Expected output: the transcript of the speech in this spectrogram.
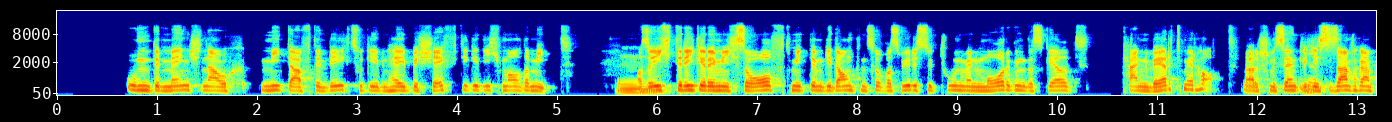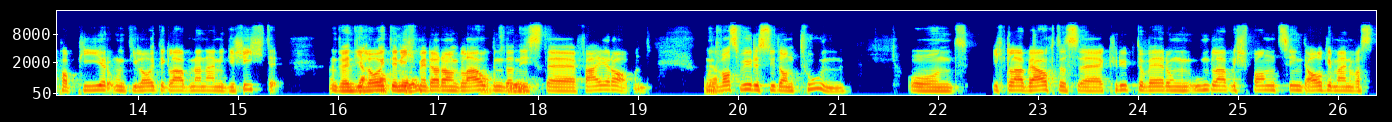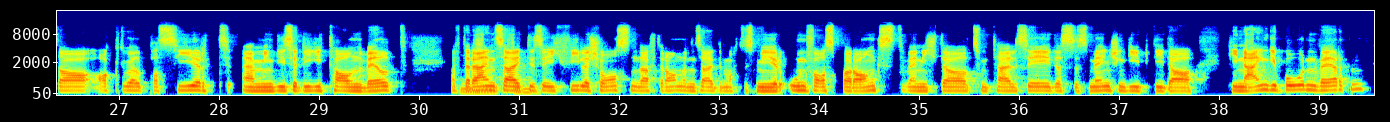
um den Menschen auch mit auf den Weg zu geben, hey, beschäftige dich mal damit. Mhm. Also ich triggere mich so oft mit dem Gedanken, so was würdest du tun, wenn morgen das Geld keinen Wert mehr hat, weil schlussendlich ja. ist es einfach ein Papier und die Leute glauben an eine Geschichte. Und wenn die ja, Leute absolut. nicht mehr daran glauben, absolut. dann ist äh, Feierabend. Und ja. was würdest du dann tun? Und ich glaube auch, dass äh, Kryptowährungen unglaublich spannend sind, allgemein, was da aktuell passiert ähm, in dieser digitalen Welt. Auf der einen Seite sehe ich viele Chancen, auf der anderen Seite macht es mir unfassbar Angst, wenn ich da zum Teil sehe, dass es Menschen gibt, die da hineingeboren werden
